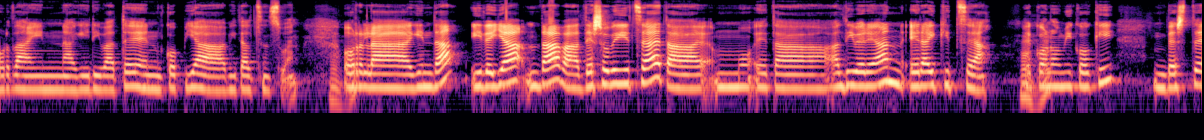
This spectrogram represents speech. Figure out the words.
ordain agiri baten kopia bidaltzen zuen. Mhm. Horrela egin da, ideia da ba, desobiditzea eta, eta aldi berean eraikitzea mhm. ekonomikoki beste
